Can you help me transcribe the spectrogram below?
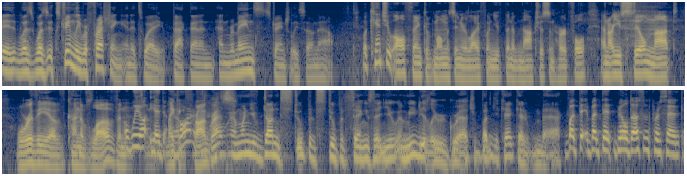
is, was, was extremely refreshing in its way back then and, and remains strangely so now. Well, can't you all think of moments in your life when you've been obnoxious and hurtful? And are you still not worthy of kind of love and, Oh, we all- yeah, of making course. progress? And when you've done stupid, stupid things that you immediately regret, but you can't get them back. But the, but that Bill doesn't present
